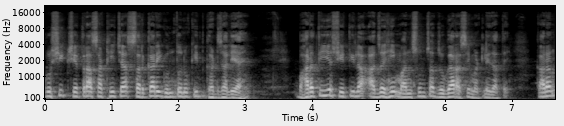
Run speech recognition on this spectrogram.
कृषी क्षेत्रासाठीच्या सरकारी गुंतवणुकीत घट झाली आहे. भारतीय शेतीला आजही मान्सूनचा जुगार असे म्हटले जाते. कारण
